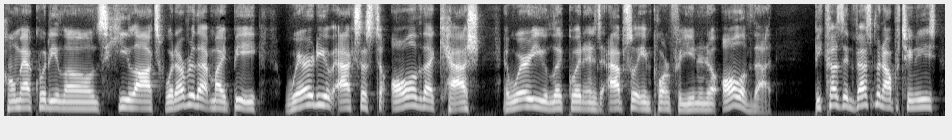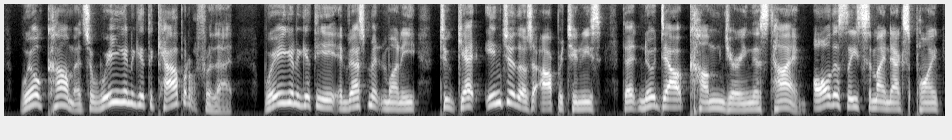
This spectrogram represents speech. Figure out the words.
home equity loans, HELOCs, whatever that might be. Where do you have access to all of that cash and where are you liquid? And it's absolutely important for you to know all of that because investment opportunities will come. And so, where are you going to get the capital for that? Where are you going to get the investment money to get into those opportunities that no doubt come during this time? All this leads to my next point,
